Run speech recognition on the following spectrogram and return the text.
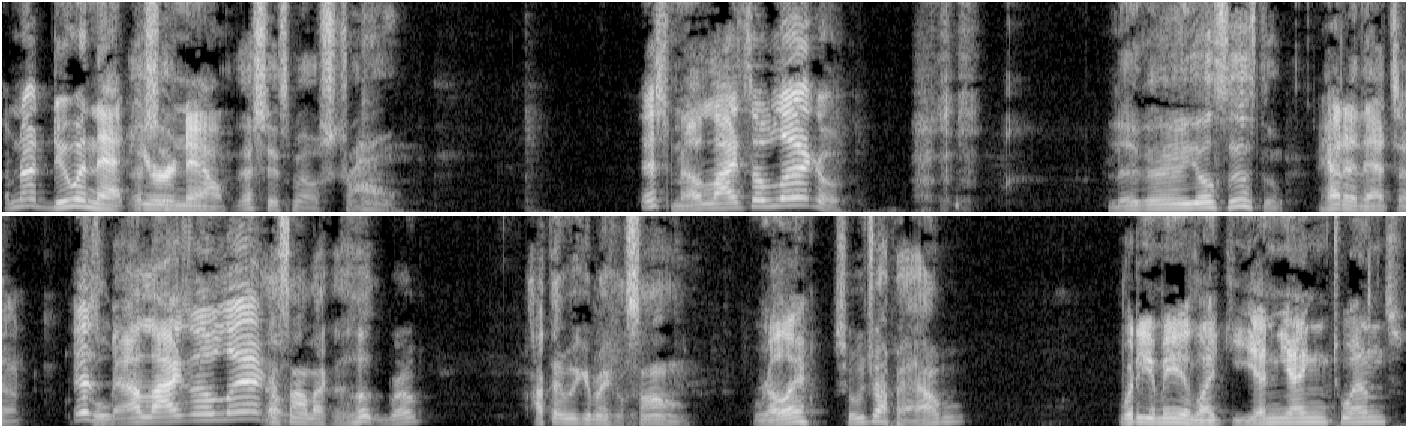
I'm not doing that, That here shit- and now. That shit smells strong. It smells like some Lego. Liquor in your system. How did that sound? It smells like some Lego. That sounds like a hook, bro. I think we can make a song. really? Should we drop an album? What do you mean, like Ying Yang twins?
